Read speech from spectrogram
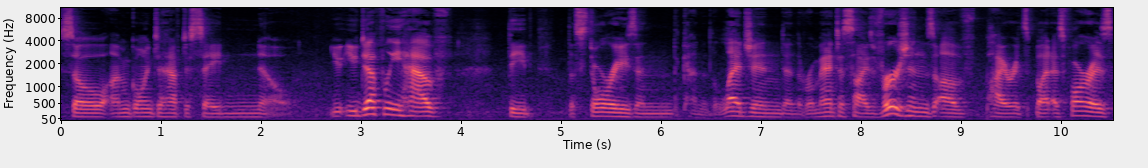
So I'm going to have to say no. You, you definitely have the the stories and the kind of the legend and the romanticized versions of pirates, but as far as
